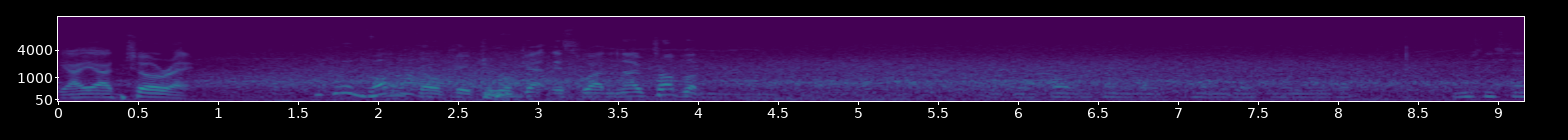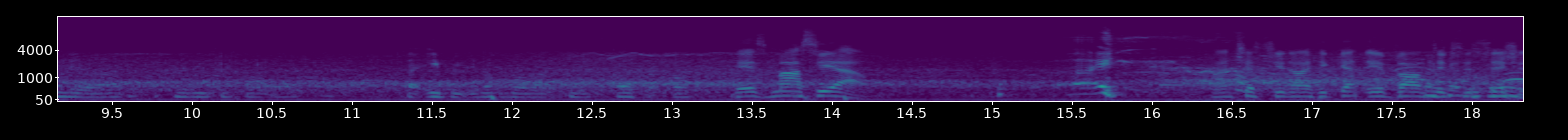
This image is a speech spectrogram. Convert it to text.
Yaya Toure. You could have got that. Goalkeeper will get this one, no problem. I'm just gonna stand here, right? Maybe you should go like that. That Ibra, you don't go like that. Go for it, go. Here's Martial. Manchester United get the advantage I hit the decision.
